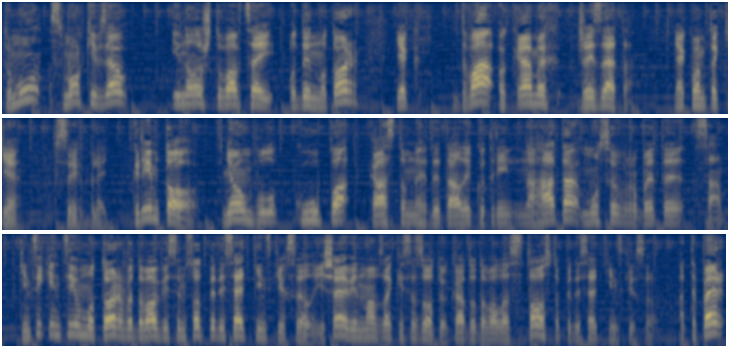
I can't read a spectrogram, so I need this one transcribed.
Тому Смокі взяв і налаштував цей один мотор як два окремих JZ. Як вам таке? Псих, блядь. Крім того, в ньому було купа кастомних деталей, котрі Нагата мусив робити сам. В кінці кінців мотор видавав 850 кінських сил, і ще він мав закись азоту, яка додавала 100-150 кінських сил. А тепер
